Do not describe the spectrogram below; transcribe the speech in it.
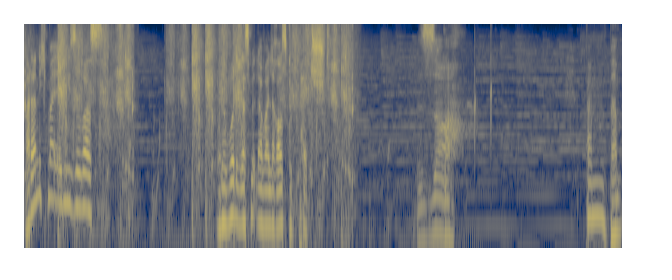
War da nicht mal irgendwie sowas? Oder wurde das mittlerweile rausgepatcht? So. Bam, bam.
